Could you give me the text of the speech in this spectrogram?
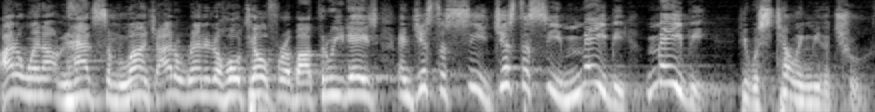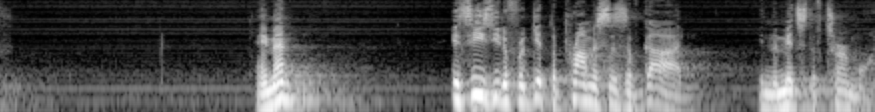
I'd have went out and had some lunch. I don't rented a hotel for about three days and just to see, just to see, maybe, maybe he was telling me the truth. Amen. It's easy to forget the promises of God in the midst of turmoil.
